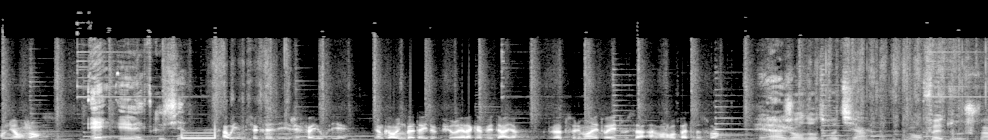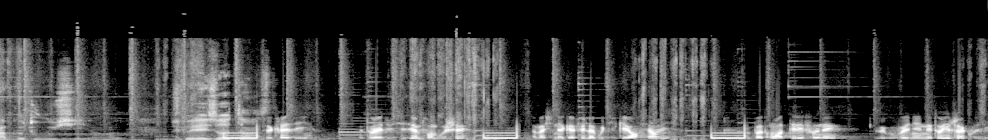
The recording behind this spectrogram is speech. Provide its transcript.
en urgence. Et électricien Ah oui, monsieur Crazy, j'ai failli oublier. Il y a encore une bataille de purée à la cafétéria. Je vais absolument nettoyer tout ça avant le repas de ce soir. Et un genre d'entretien. En fait, je fais un peu tout ici. hein. Je fais les autres, hein. Monsieur Crazy, les toilettes du sixième sont bouchées. La machine à café de la boutique est hors service. Le patron a téléphoné. Je veux que vous veniez nettoyer le jacuzzi.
